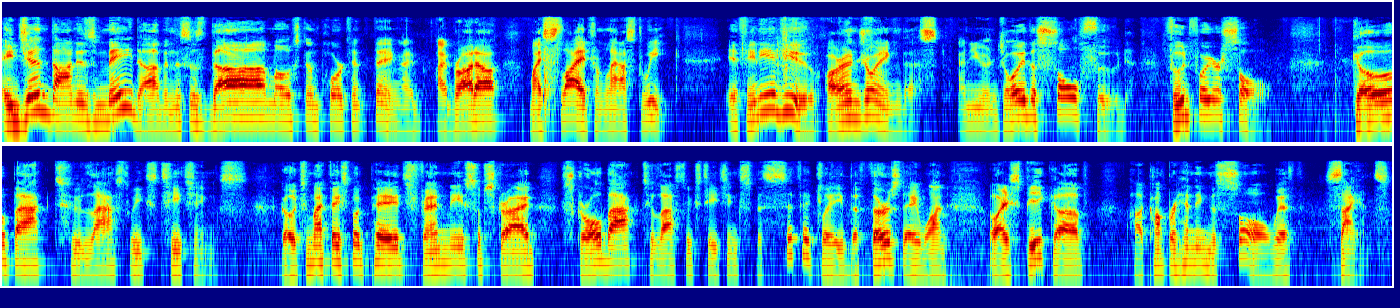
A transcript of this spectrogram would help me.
A Jindan is made of, and this is the most important thing. I, I brought out my slide from last week. If any of you are enjoying this and you enjoy the soul food, food for your soul, go back to last week's teachings. Go to my Facebook page, friend me, subscribe, scroll back to last week's teaching, specifically the Thursday one, where I speak of uh, comprehending the soul with science.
